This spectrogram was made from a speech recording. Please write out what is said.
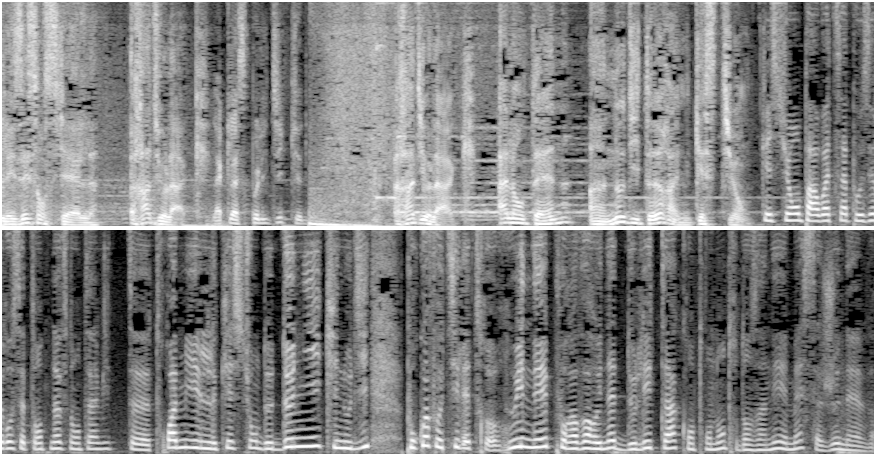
Les essentiels. Radio Lac. La classe politique. Radio Lac. À l'antenne, un auditeur a une question. Question par WhatsApp au 079 dont invite 3000. Question de Denis qui nous dit Pourquoi faut-il être ruiné pour avoir une aide de l'État quand on entre dans un EMS à Genève?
